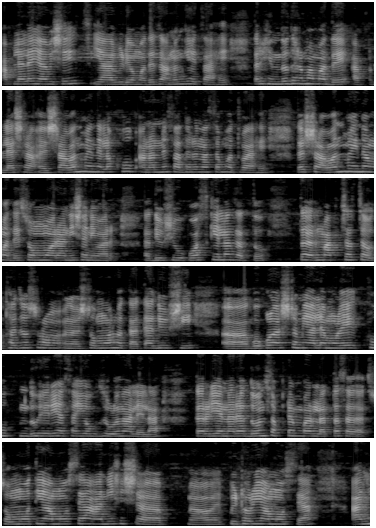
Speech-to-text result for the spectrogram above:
आपल्याला याविषयीच या व्हिडिओमध्ये जाणून घ्यायचं आहे. तर हिंदू धर्मामध्ये आपल्या श्रा श्रावण महिन्याला खूप अनन्यसाधारण असं महत्त्व आहे. तर श्रावण महिन्यामध्ये सोमवार आणि शनिवार दिवशी उपवास केला जातो. तर मागचा चौथा जो श्रो सोमवार होता त्या दिवशी गोकुळाष्टमी आल्यामुळे खूप दुहेरी असा योग जुळून आलेला. तर येणाऱ्या दोन सप्टेंबरला तसं सोमवती अमावस्या आणि श पिठोरी अमावस्या आणि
